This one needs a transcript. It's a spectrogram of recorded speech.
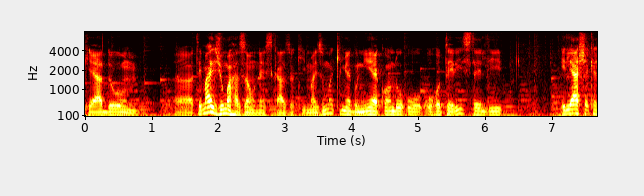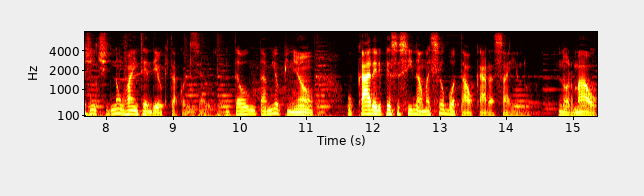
que é a do. Uh, tem mais de uma razão nesse caso aqui, mas uma que me agonia é quando o, o roteirista ele, ele acha que a gente não vai entender o que está acontecendo. Então, na minha opinião, o cara ele pensa assim: não, mas se eu botar o cara saindo normal,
